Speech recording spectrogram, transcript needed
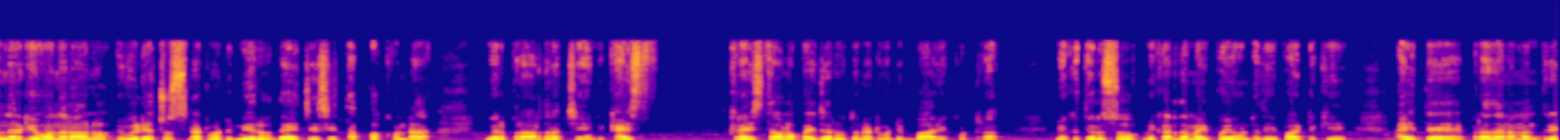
అందరికీ వందనాలు. వీడియో చూస్తున్నటువంటి మీరు దయచేసి తప్పకుండా మీరు ప్రార్థన చేయండి. క్రైస్ క్రైస్తవులపై జరుగుతున్నటువంటి భారీ కుట్ర మీకు తెలుసు మీకు అర్థమైపోయి ఉంటుంది ఈ పార్టీకి అయితే ప్రధానమంత్రి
